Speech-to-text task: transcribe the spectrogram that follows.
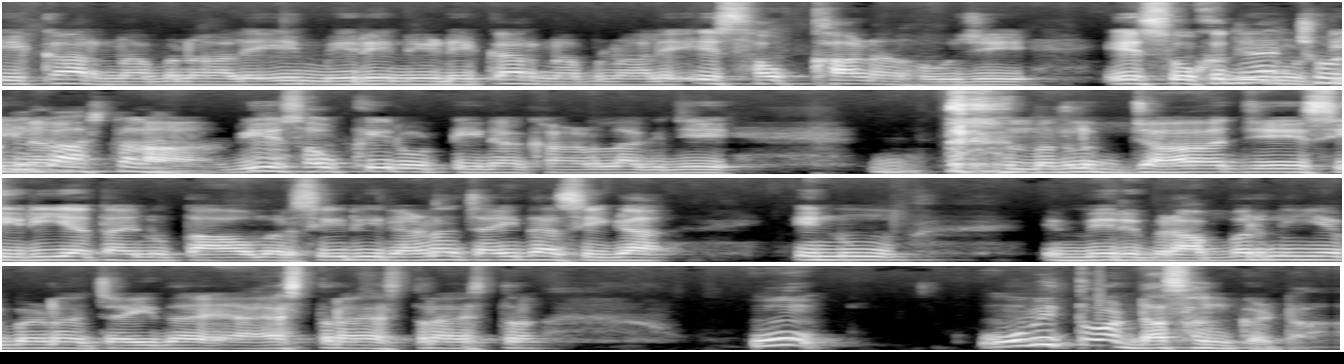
ਇਹ ਘਰ ਨਾ ਬਣਾ ਲੇ ਇਹ ਮੇਰੇ ਨੇੜੇ ਘਰ ਨਾ ਬਣਾ ਲੇ ਇਹ ਸੌਖਾ ਨਾ ਹੋ ਜੇ ਇਹ ਸੁੱਖ ਦੀ ਰੋਟੀ ਨਾ। ਹਾਂ ਵੀ ਇਹ ਸੌਖੀ ਰੋਟੀ ਨਾ ਖਾਣ ਲੱਗ ਜੇ। ਮਤਲਬ ਜਾਂ ਜੇ ਸੀਰੀ ਆ ਤਾਂ ਇਹਨੂੰ ਤਾਂ ਉਮਰ ਸੀਰੀ ਰਹਿਣਾ ਚਾਹੀਦਾ ਸੀਗਾ। ਇਹਨੂੰ ਇਹ ਮੇਰੇ ਬਰਾਬਰ ਨਹੀਂ ਇਹ ਬਣਾ ਚਾਹੀਦਾ ਇਸ ਤਰ੍ਹਾਂ ਇਸ ਤਰ੍ਹਾਂ ਇਸ ਤਰ੍ਹਾਂ। ਉਹ ਉਹ ਵੀ ਤੁਹਾਡਾ ਸੰਕਟ ਆ।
